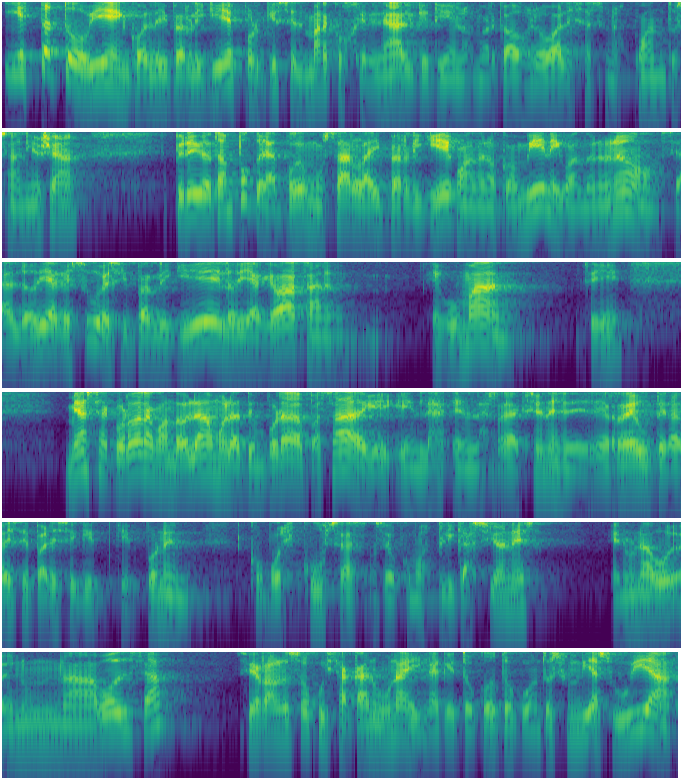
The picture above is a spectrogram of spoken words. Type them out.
Y está todo bien con la hiperliquidez porque es el marco general que tienen los mercados globales hace unos cuantos años ya. Pero digo, tampoco la podemos usar la hiperliquidez cuando nos conviene y cuando no, no. O sea, los días que sube es hiperliquidez, los días que bajan es Guzmán. ¿sí? Me hace acordar a cuando hablábamos la temporada pasada, que en, las reacciones de, Reuter a veces parece que, ponen como excusas, o sea, como explicaciones en una, en una bolsa, cierran los ojos y sacan una y la que tocó, tocó. Entonces un día subía,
